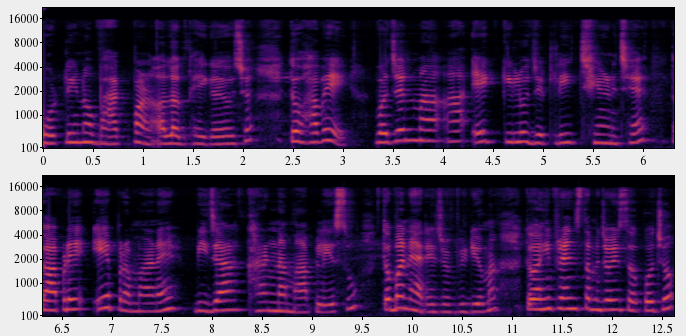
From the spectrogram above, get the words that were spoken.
ગોટલીનો ભાગ પણ અલગ થઈ ગયો છે. તો હવે વજનમાં આ એક કિલો જેટલી છીણ છે. તો આપણે એ પ્રમાણે બીજા ખાંડના માપ લેશું. તો બન્યા રહેજો વિડીયોમાં. તો અહીં ફ્રેન્ડ્સ તમે જોઈ શકો છો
